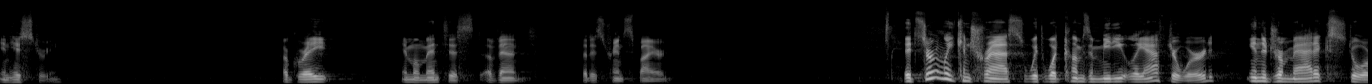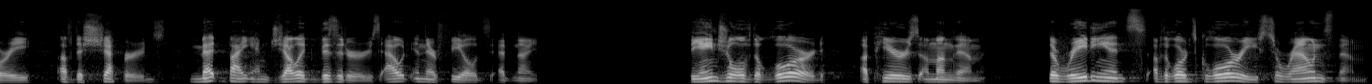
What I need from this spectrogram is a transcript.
in history. A great and momentous event that has transpired. It certainly contrasts with what comes immediately afterward in the dramatic story of the shepherds met by angelic visitors out in their fields at night. The angel of the Lord appears among them. The radiance of the Lord's glory surrounds them.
